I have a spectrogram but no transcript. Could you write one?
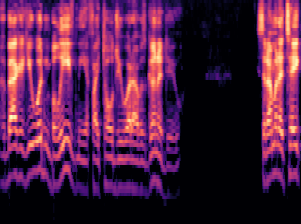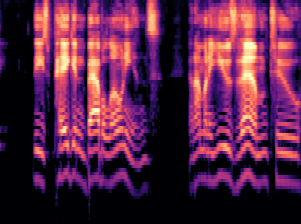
Habakkuk, you wouldn't believe me if I told you what I was going to do. He said, I'm going to take these pagan Babylonians and I'm going to use them to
